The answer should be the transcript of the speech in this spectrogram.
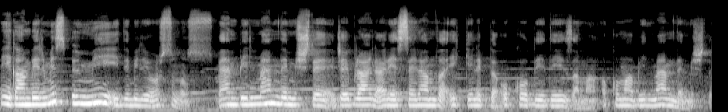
Peygamberimiz ümmi idi biliyorsunuz. Ben bilmem demişti Cebrail aleyhisselam da ilk gelip de oku dediği zaman okuma bilmem demişti.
